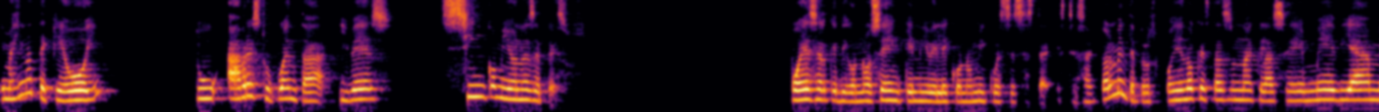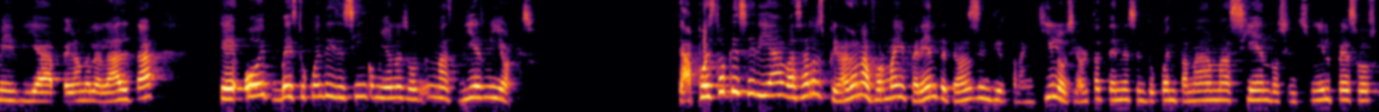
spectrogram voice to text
imagínate que hoy tú abres tu cuenta y ves 5 millones de pesos puede ser que digo, no sé en qué nivel económico estés, estés actualmente, pero suponiendo que estás en una clase media, media, pegándole a la alta, que hoy ves tu cuenta y dices 5 millones o más 10 millones. Te apuesto que ese día vas a respirar de una forma diferente, te vas a sentir tranquilo. Si ahorita tienes en tu cuenta nada más 100, 200 mil pesos,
